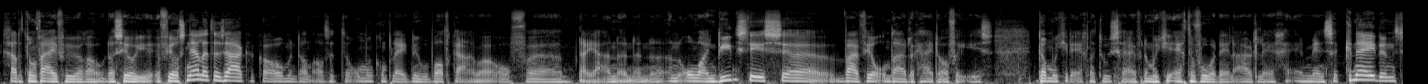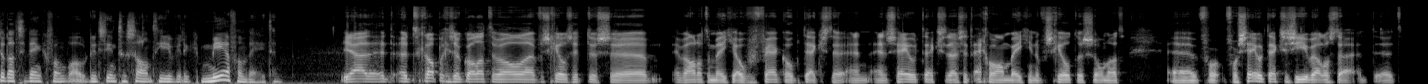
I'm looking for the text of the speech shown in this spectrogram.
Gaat het om 5 euro, dan zul je veel sneller te zaken komen dan als het om een compleet nieuwe badkamer of uh, nou ja, een, een, een online dienst is uh, waar veel onduidelijkheid over is. Dan moet je er echt naartoe schrijven. Dan moet je echt de voordelen uitleggen en mensen kneden zodat ze denken van wow, dit is interessant, hier wil ik meer van weten. Ja, het, het grappige is ook wel dat er wel een verschil zit tussen. Uh, we hadden het een beetje over verkoopteksten en, en SEO-teksten. Daar zit echt wel een beetje een verschil tussen. Omdat uh, voor, voor SEO-teksten zie je wel eens de, het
